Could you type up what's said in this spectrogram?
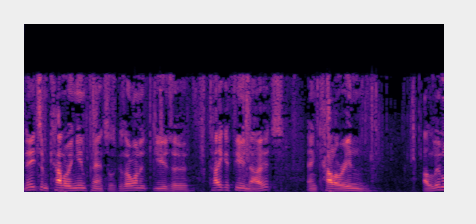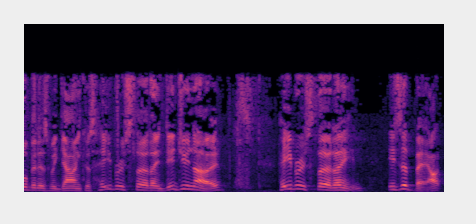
Need some colouring in pencils because I want you to take a few notes and colour in a little bit as we're going because Hebrews 13, did you know Hebrews 13 is about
